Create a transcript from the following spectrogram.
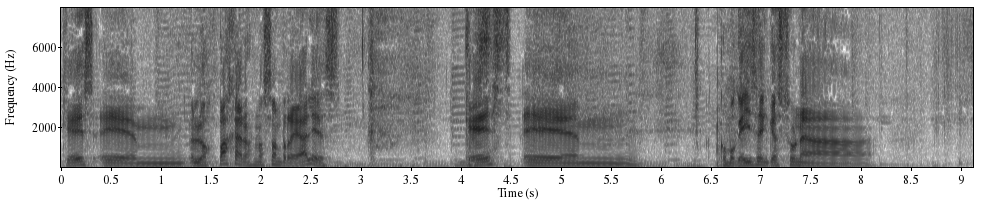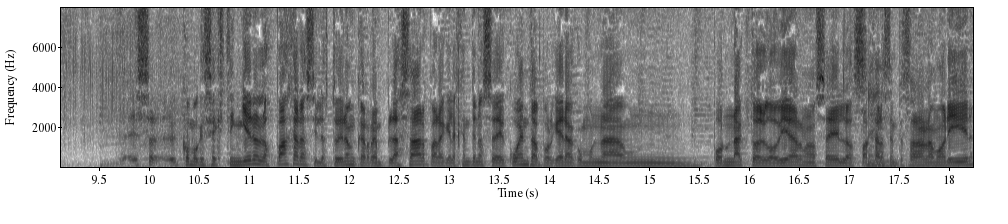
que es eh, los pájaros no son reales. Que es eh, como que dicen que es una es, eh, como que se extinguieron los pájaros y los tuvieron que reemplazar para que la gente no se dé cuenta porque era como una un, por un acto del gobierno, no sé, los Sí. pájaros empezaron a morir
